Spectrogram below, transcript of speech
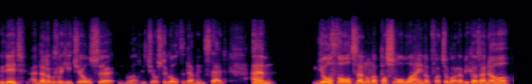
we did. And then obviously he chose, uh, well, he chose to go to them instead. Um, your thoughts then on a possible lineup for tomorrow? Because I know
